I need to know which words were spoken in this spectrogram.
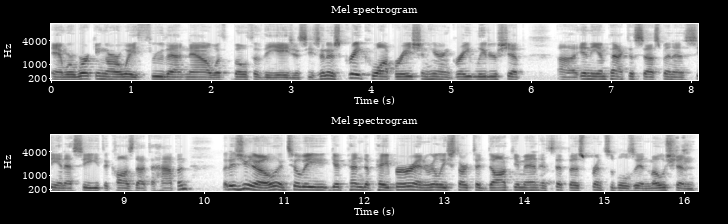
And we're working our way through that now with both of the agencies. And there's great cooperation here and great leadership uh, in the impact assessment and CNSC to cause that to happen. But as you know, until we get pen to paper and really start to document and set those principles in motion,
